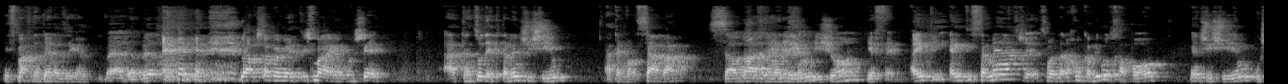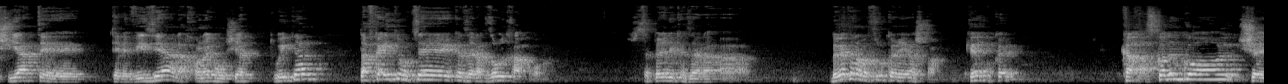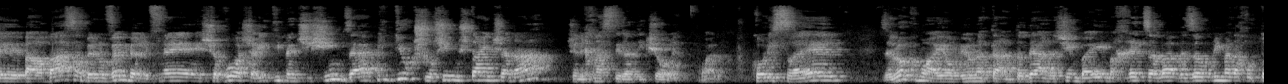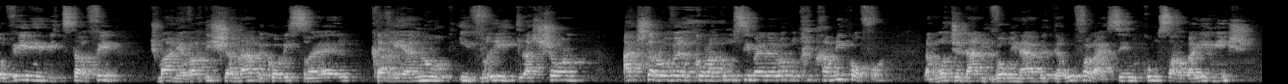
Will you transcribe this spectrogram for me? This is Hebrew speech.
נשמח לדבר על זה גם. דבר. לא, עכשיו באמת, תשמע, משה, אתה צודק, אתה בן 60, אתה כבר סבא. סבא, אני מדהים. ראשון. יפה. הייתי, הייתי שמח, ש... זאת אומרת, אנחנו מקבלים אותך פה, בן 60, אושיית אה, טלוויזיה, לאחרונה גם אושיית טוויטר, דווקא הייתי רוצה כזה לחזור איתך אחורה. שתספר לי כזה על ה... באמת על המסלול קריירה שלך. כן. אוקיי? ככה, אז קודם כל, שב-14 בנובמבר לפני שבוע שהייתי בן 60, זה היה בדיוק 32 שנה שנכנסתי לתקשורת. וואלה. כל ישראל, זה לא כמו היום, יונתן, אתה יודע, אנשים באים אחרי צבא וזה אומרים אנחנו טובים, מצטרפים. תשמע, אני עברתי שנה בכל ישראל, קריינות, עברית, לשון, עד שאתה לא עובר את כל הקורסים האלה, לא פותחים לך מיקרופון. למרות שדני דבורין היה בטירוף עליי, עשינו קורס 40 איש,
